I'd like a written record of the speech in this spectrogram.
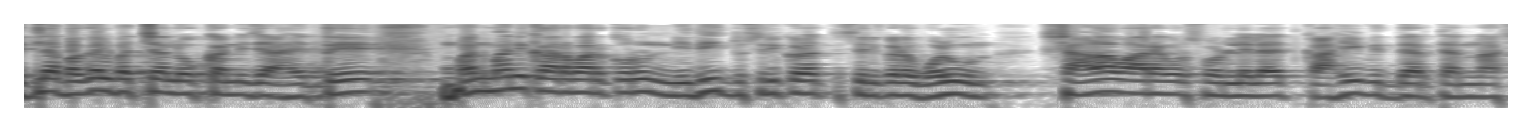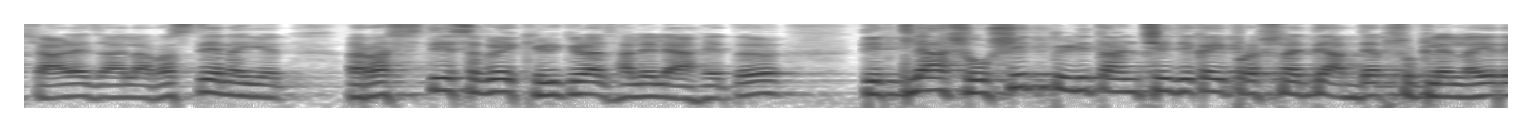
तिथल्या बगलबच्च्या लोकांनी जे आहे ते मनमानी कारभार करून निधी दुसरीकडे तिसरीकडे वळून शाळा वाऱ्यावर सोडलेल्या आहेत. काही विद्यार्थ्यांना शाळेत जायला रस्ते नाही आहेत रस्ते सगळे खिळखिळा झालेले आहेत. तिथल्या शोषित पीडितांचे जे काही प्रश्न आहेत ते अद्याप सुटलेले नाहीत.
